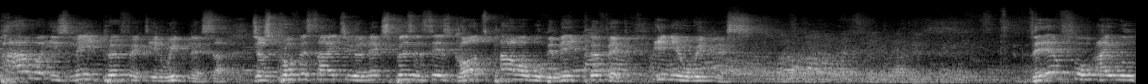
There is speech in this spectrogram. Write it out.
power is made perfect in weakness. Uh, just prophesy to your next person and says, God's power will be made perfect in your weakness. Therefore, I will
